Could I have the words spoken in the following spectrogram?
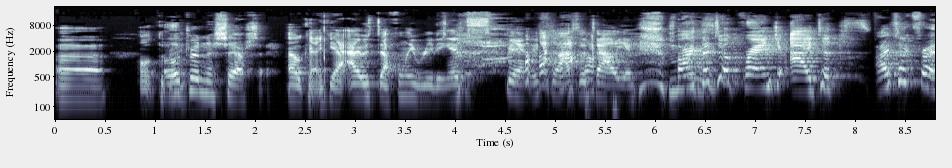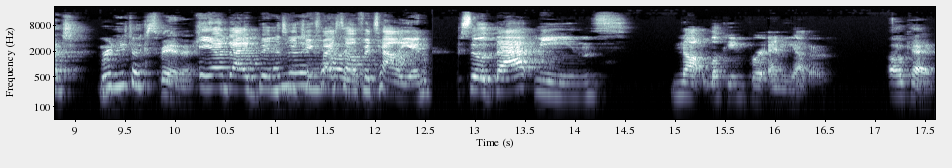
Uh. Otra Necharse. Okay, yeah, I was definitely reading it Spanish slash Italian. Martha took French, I took, I took French. Brittany took Spanish. and I've been And teaching Italian. myself Italian. So that means not looking for any other. Okay.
